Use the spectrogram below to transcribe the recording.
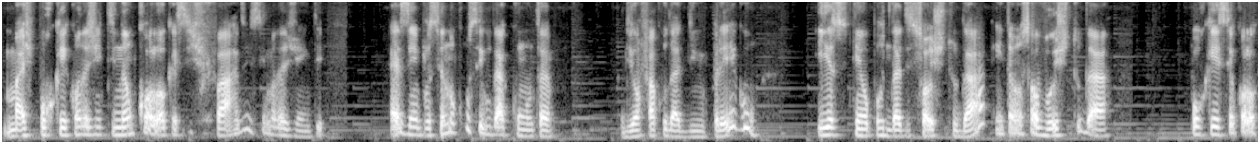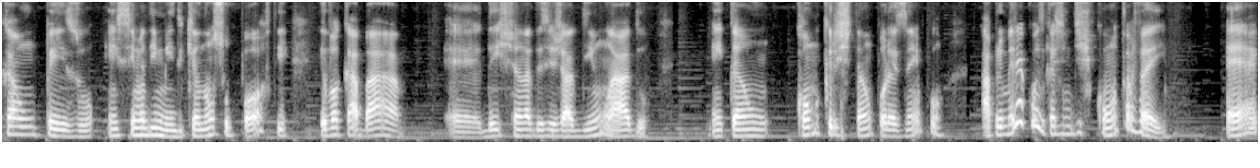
mas porque quando a gente não coloca esses fardos em cima da gente. Exemplo, se eu não consigo dar conta de uma faculdade de emprego e eu tenho a oportunidade de só estudar, então eu só vou estudar. Porque se eu colocar um peso em cima de mim de que eu não suporte, eu vou acabar é, deixando a desejar de um lado. Então, como cristão, por exemplo, a primeira coisa que a gente desconta, velho, é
